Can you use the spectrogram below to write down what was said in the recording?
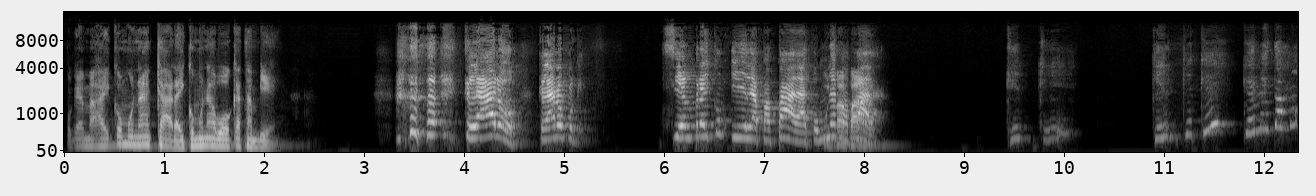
Porque además hay como una cara, hay como una boca también. Claro, claro, porque siempre hay como... Y de la papada, como Y una papada. papada. ¿Qué, qué? ¿Qué, qué, qué? ¿Qué me estamos...?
